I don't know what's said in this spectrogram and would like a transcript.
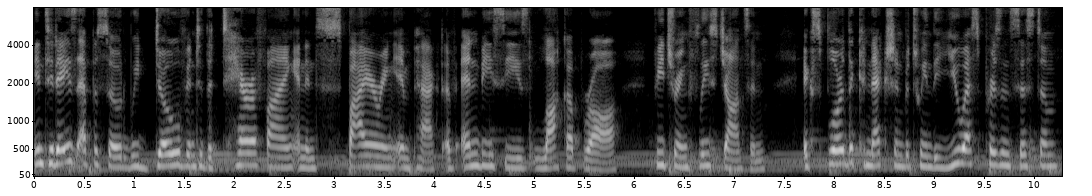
In today's episode, we dove into the terrifying and inspiring impact of NBC's Lock Up Raw, featuring Fleece Johnson, explored the connection between the U.S. prison system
